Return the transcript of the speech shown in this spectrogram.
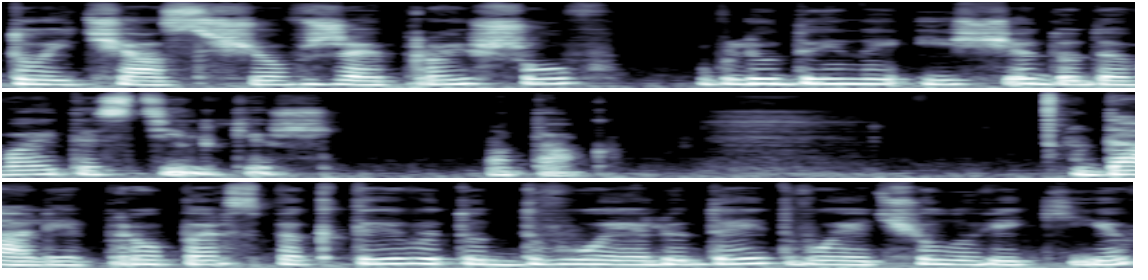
той час, що вже пройшов в людини, і ще додавайте стільки ж. Отак. Далі про перспективи. Тут двоє людей, двоє чоловіків.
